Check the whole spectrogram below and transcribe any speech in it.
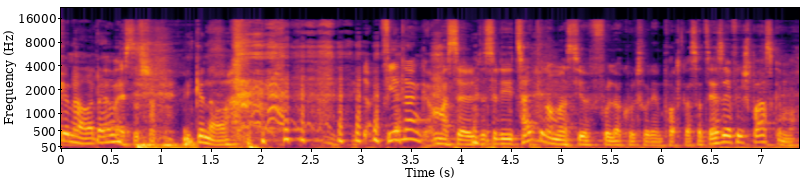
Genau, dann, ist das schon. Genau. Vielen Dank, Marcel, dass du dir die Zeit genommen hast hier für Fuller Kultur, den Podcast. Hat sehr, sehr viel Spaß gemacht.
